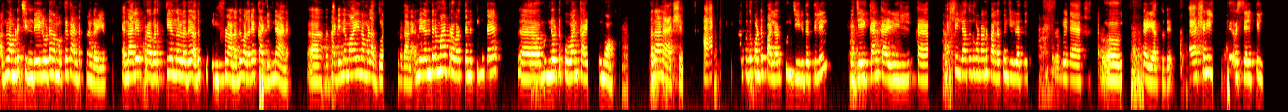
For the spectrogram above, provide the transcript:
അത് നമ്മുടെ ചിന്തയിലൂടെ നമുക്ക് കണ്ടെത്താൻ കഴിയും. എന്നാൽ പ്രവൃത്തി എന്നുള്ളത് അത് പെയിൻഫുൾ ആണ്. അത് വളരെ കഠിനമാണ് കഠിനമായി നമ്മൾ അധ്വാനിക്കുന്നതാണ്. നിരന്തരമായ പ്രവർത്തനത്തിലൂടെ മുന്നോട്ട് പോവാൻ കഴിയുമോ? അതാണ് ആക്ഷൻ ആ കൊണ്ട് പലർക്കും ജീവിതത്തിൽ വിജയിക്കാൻ കഴിയില്ല ഇല്ലാത്തത് കൊണ്ടാണ് പലർക്കും ജീവിതത്തിൽ പിന്നെ കഴിയാത്തത്. ആക്ഷൻ ഇല്ലെങ്കിൽ റിസൾട്ട് ഇല്ല.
